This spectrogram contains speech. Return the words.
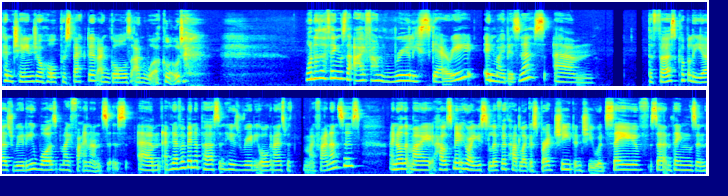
can change your whole perspective and goals and workload. One of the things that I found really scary in my business, um, the first couple of years really was my finances. Um, I've never been a person who's really organized with my finances. I know that my housemate who I used to live with had like a spreadsheet and she would save certain things and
